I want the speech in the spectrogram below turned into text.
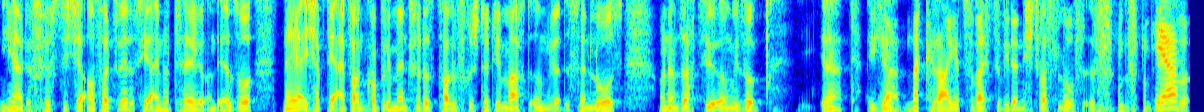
ja, du führst dich ja auf, als wäre das hier ein Hotel. Und er so, naja, ich habe dir einfach ein Kompliment für das tolle Frühstück gemacht. Irgendwie, was ist denn los? Und dann sagt sie irgendwie so, ja, ja, na klar, jetzt weißt du wieder nicht, was los ist. Und, so. und, Ja. er, so,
